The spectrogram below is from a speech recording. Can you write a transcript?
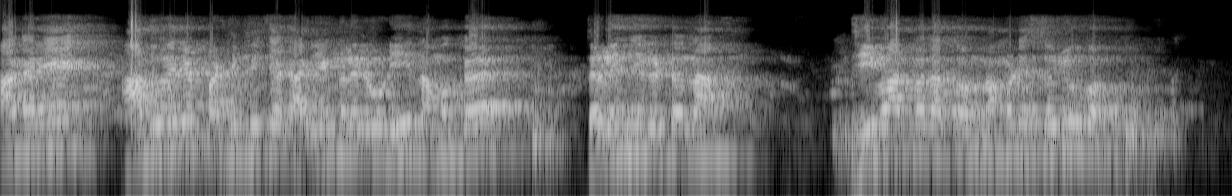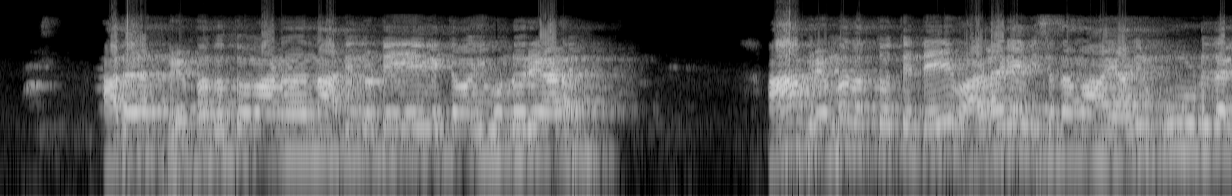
അങ്ങനെ അതുവരെ പഠിപ്പിച്ച കാര്യങ്ങളിലൂടെ നമുക്ക് തെളിഞ്ഞു കിട്ടുന്ന ജീവാത്മതത്വം നമ്മുടെ സ്വരൂപം. അത് ബ്രഹ്മതത്വമാണ് എന്ന് ആദ്യം തൊട്ടേ വ്യക്തമാക്കി കൊണ്ടുവരികയാണ് ആ ബ്രഹ്മതത്വത്തിന്റെ വളരെ വിശദമായ അതിൽ കൂടുതൽ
